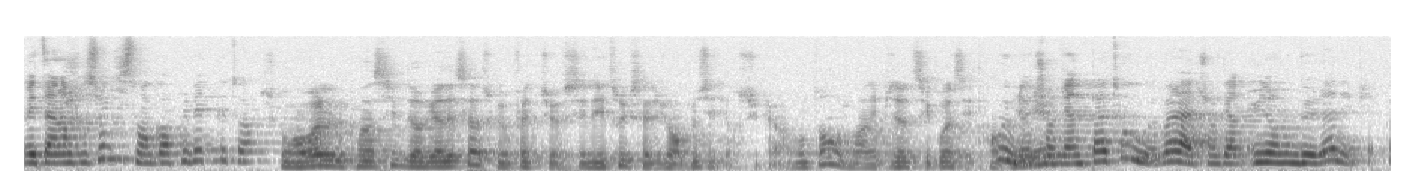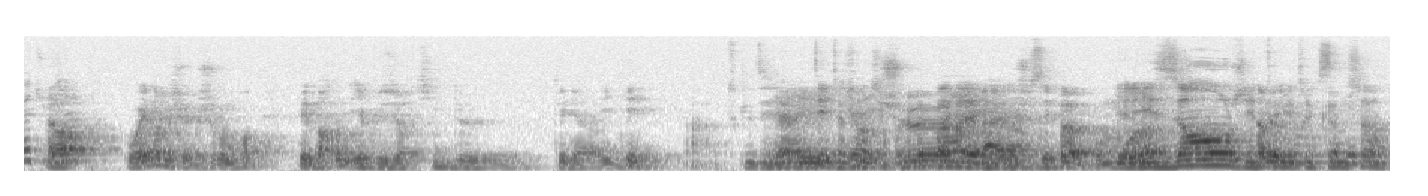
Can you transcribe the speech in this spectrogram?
mais t'as l'impression qu'ils sont encore plus bêtes que toi. Je comprends pas le principe de regarder ça, parce qu'en fait, tu- c'est des trucs, ça dure en plus, ça dure super longtemps. Genre un épisode, c'est quoi? C'est 30 Oui, mais minutes tu regardes pas tout. Voilà, tu regardes une engueulade et puis après tu. Alors, ouais, non, mais je, je comprends. Mais par contre, il y a plusieurs types de télé-réalité. Ah, Toutes les Il y a réalités, les- de toute façon, sont jeux, pas Bah, je sais pas, pour Il y moi. a les anges et Non, tous mais les trucs comme ça.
